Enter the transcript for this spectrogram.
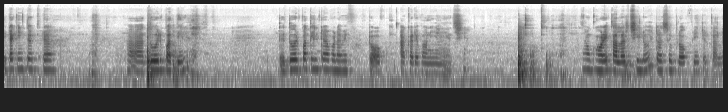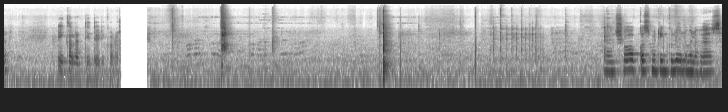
এটা কিন্তু একটা দইয়ের পাতিল। তো দইয়ের পাতিলটা আবার আমি টপ আকারে বানিয়ে নিয়েছি। ঘরে কালার ছিল, এটা হচ্ছে ব্লক প্রিন্টের কালার এই কালার দিয়ে তৈরি করা। এখন সব কসমেটিকগুলো এলোমেলো হয়ে আছে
